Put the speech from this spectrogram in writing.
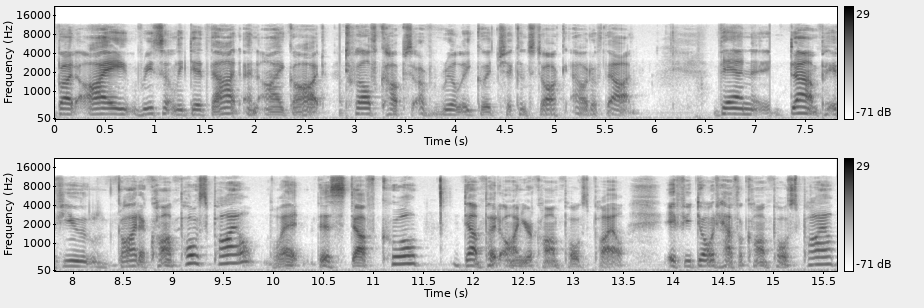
But I recently did that and I got 12 cups of really good chicken stock out of that. Then dump, if you got a compost pile, let this stuff cool, dump it on your compost pile. If you don't have a compost pile,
